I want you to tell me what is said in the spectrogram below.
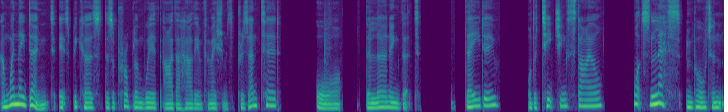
And when they don't, it's because there's a problem with either how the information is presented or the learning that they do or the teaching style. What's less important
